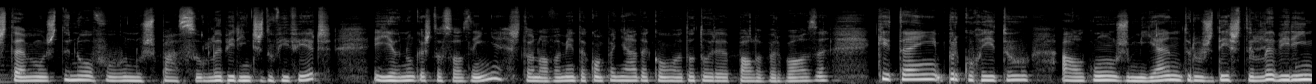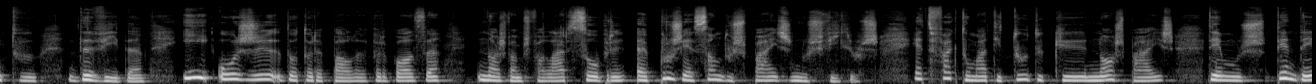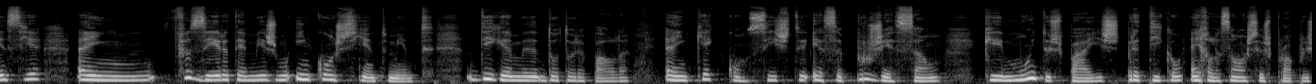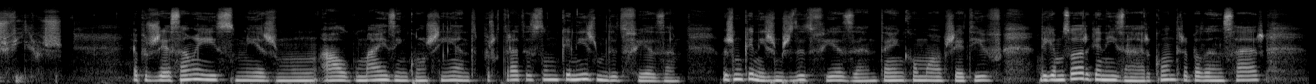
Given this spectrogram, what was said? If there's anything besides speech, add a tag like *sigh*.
Estamos de novo no espaço Labirintos do Viver e eu nunca estou sozinha, estou novamente acompanhada com a doutora Paula Barbosa, que tem percorrido alguns meandros deste labirinto da vida. E hoje, doutora Paula Barbosa, nós vamos falar sobre a projeção dos pais nos filhos. É de facto uma atitude que nós pais temos tendência em fazer até mesmo inconscientemente. Diga-me, doutora Paula, em que é que consiste essa projeção que muitos pais praticam em relação aos seus próprios filhos? A projeção é isso mesmo, algo mais inconsciente, porque trata-se de um mecanismo de defesa. Os mecanismos de defesa têm como objetivo, digamos, organizar, contrabalançar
